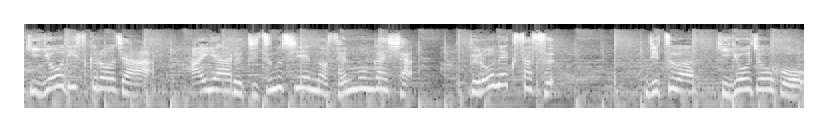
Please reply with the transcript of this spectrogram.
企業ディスクロージャー IR 実務支援の専門会社プロネクサス。実は企業情報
